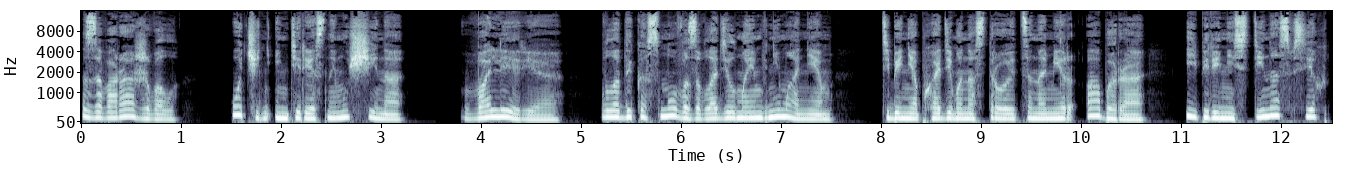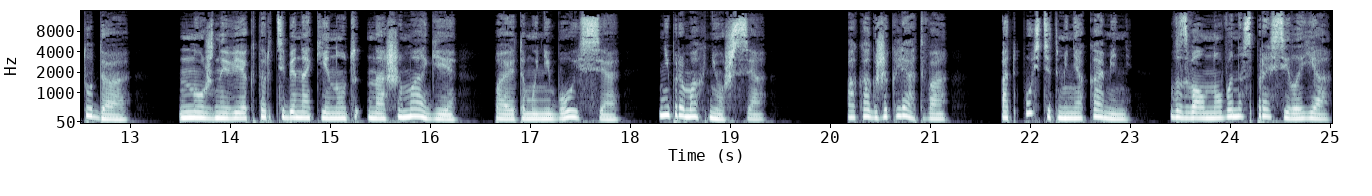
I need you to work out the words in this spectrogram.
завораживал. Очень интересный мужчина. Валерия. Владыка снова завладел моим вниманием. Тебе необходимо настроиться на мир Абера и перенести нас всех туда. Нужный вектор тебе накинут наши маги, поэтому не бойся, не промахнешься. «А как же клятва? Отпустит меня камень?» Взволнованно спросила я.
